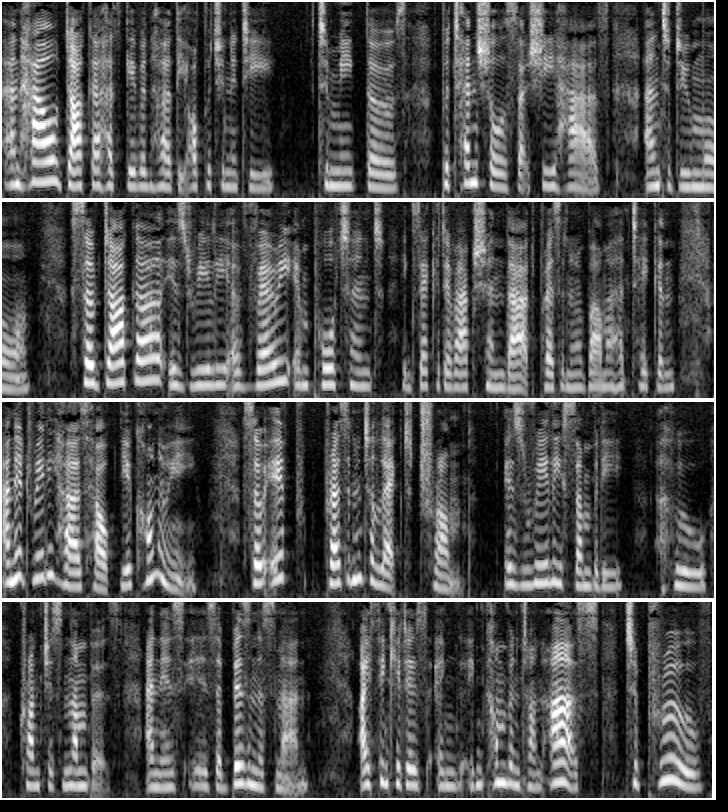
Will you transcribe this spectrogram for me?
and how DACA has given her the opportunity to meet those potentials that she has and to do more. So, DACA is really a very important executive action that President Obama had taken, and it really has helped the economy. So, if President elect Trump is really somebody who crunches numbers and is, is a businessman, I think it is in- incumbent on us to prove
